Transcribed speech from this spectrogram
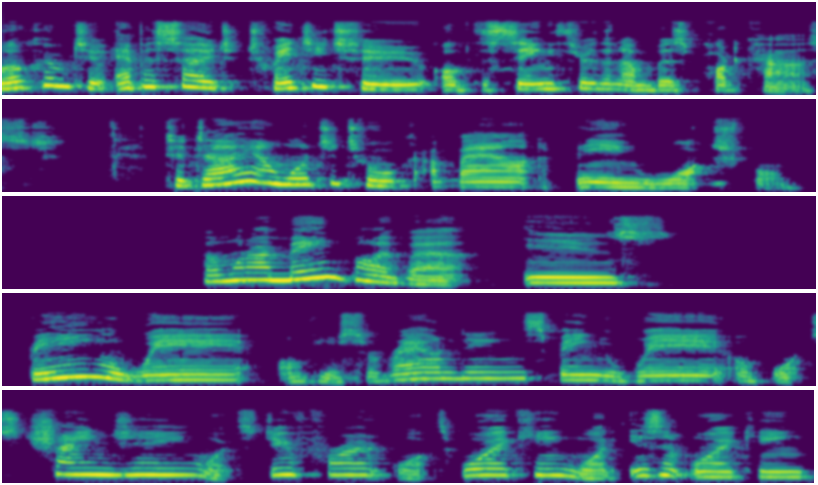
Welcome to episode 22 of the Seeing Through the Numbers podcast. Today I want to talk about being watchful. And what I mean by that is being aware of your surroundings, being aware of what's changing, what's different, what's working, what isn't working,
